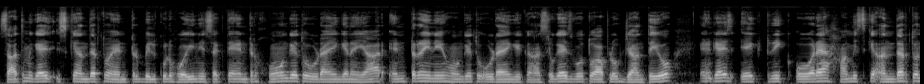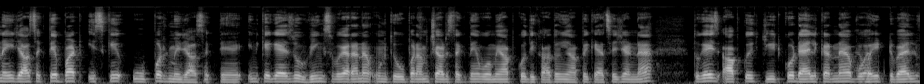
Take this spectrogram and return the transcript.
साथ में गैस इसके अंदर तो एंटर बिल्कुल हो ही नहीं सकते। एंटर होंगे तो उड़ाएँगे ना यार। एंटर ही नहीं होंगे तो उड़ाएँगे कहाँ से? गैस वो तो आप लोग जानते हो एंड गैस एक ट्रिक और है, हम इसके अंदर तो नहीं जा सकते बट इसके ऊपर में जा सकते हैं। इनके गैस जो विंग्स वगैरह ना, उनके ऊपर हम चढ़ सकते हैं। वो मैं आपको दिखाता हूँ यहाँ पर कैसे चढ़ना है। तो गैस आपको एक चीट को डायल करना है, वो है twelve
